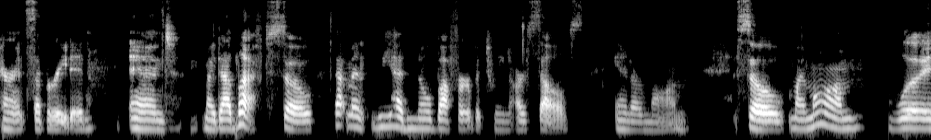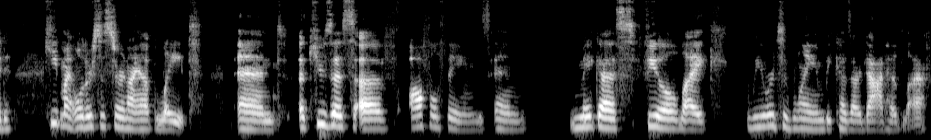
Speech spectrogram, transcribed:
parents separated and my dad left. So that meant we had no buffer between ourselves and our mom. So my mom would keep my older sister and I up late and accuse us of awful things and make us feel like we were to blame because our dad had left.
